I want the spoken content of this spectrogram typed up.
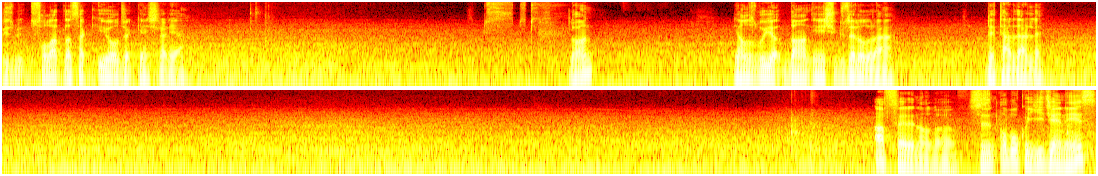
Biz bir sol atlasak iyi olacak gençler ya. Lan. Yalnız bu dağın inişi güzel olur ha. Retarderle. Aferin oğlum. Sizin o boku yiyeceğiniz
